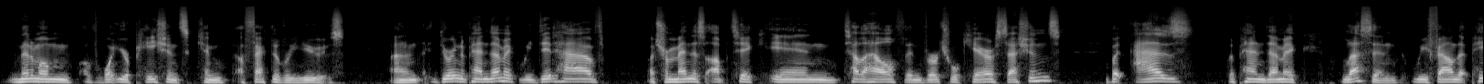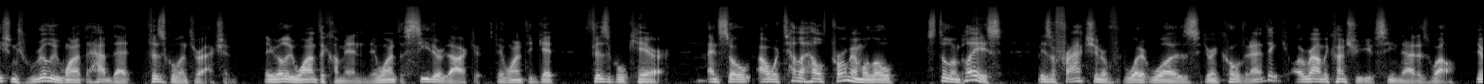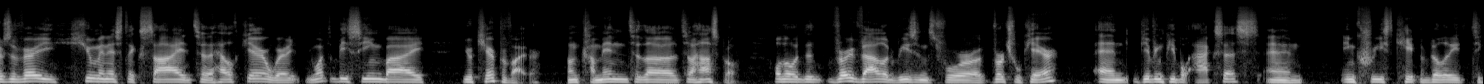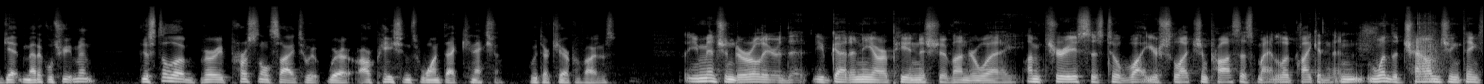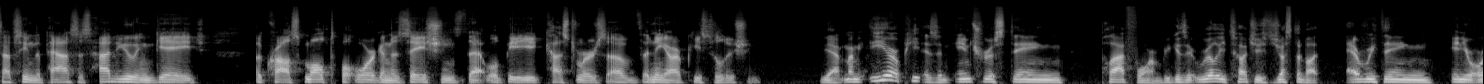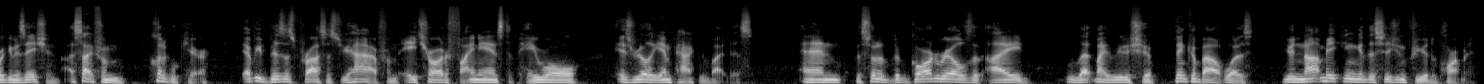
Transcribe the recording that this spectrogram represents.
minimum of what your patients can effectively use. And during the pandemic, we did have a tremendous uptick in telehealth and virtual care sessions. But as the pandemic lessened, we found that patients really wanted to have that physical interaction. They really wanted to come in, they wanted to see their doctors, they wanted to get physical care. And so our telehealth program, although still in place, is a fraction of what it was during COVID. And I think around the country, you've seen that as well. There's a very humanistic side to healthcare where you want to be seen by your care provider and come into the to the hospital. Although the very valid reasons for virtual care and giving people access and increased capability to get medical treatment, there's still a very personal side to it where our patients want that connection with their care providers. You mentioned earlier that you've got an ERP initiative underway. I'm curious as to what your selection process might look like. And, and, one of the challenging things I've seen in the past is how do you engage across multiple organizations that will be customers of an ERP solution? Yeah, I mean, ERP is an interesting platform because it really touches just about everything in your organization, aside from clinical care. Every business process you have, from HR to finance to payroll, is really impacted by this. And the sort of the guardrails that I let my leadership think about was you're not making a decision for your department.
